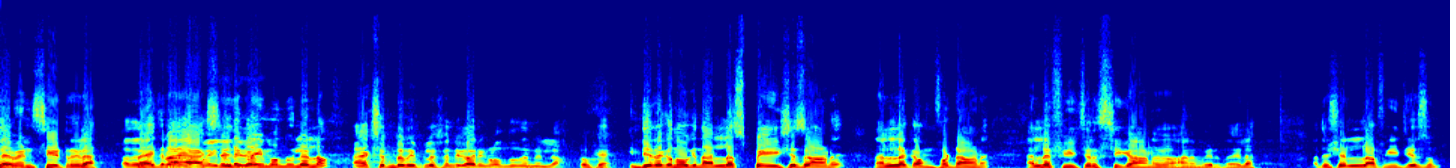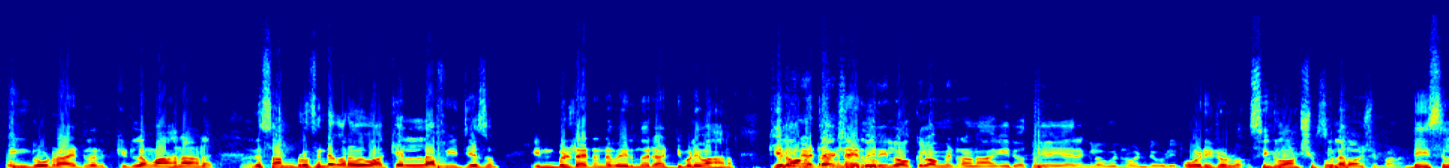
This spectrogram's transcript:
സെവൻ സീറ്റർ ആക്സിഡന്റ് ക്ലെയിം ഒന്നും ഇല്ലല്ലോ ആക്സിഡന്റ് റീപ്ലേസ്മെന്റ് കാര്യങ്ങളൊന്നും തന്നെ ഇല്ല. ഓക്കെ ഇന്ത്യയിലൊക്കെ നോക്കി നല്ല സ്പേഷ്യസ് ആണ് നല്ല കംഫർട്ട് ആണ് നല്ല ഫീച്ചറിസ്റ്റിക് ആണ് വാഹനം വരുന്നത് അല്ലേ? അത്യാവശ്യം എല്ലാ ഫീച്ചേഴ്സും ഇൻക്ലൂഡഡ് ആയിട്ടുള്ള ഒരു കിഡ്ലം വാഹനമാണ്. ഒരു സൺറൂഫിന്റെ കുറവ് ബാക്കി എല്ലാ ഫീച്ചേഴ്സും ഇൻബിൽഡ് ആയിട്ട് തന്നെ വരുന്ന ഒരു അടിപൊളി വാഹനം. കിലോമീറ്റർ വെരി ലോ കിലോമീറ്റർ ആണ്. ആകെ ഇരുപത്തി അയ്യായിരം കിലോമീറ്റർ വണ്ടി ഓടിയിട്ടുള്ളൂ. ഓടിയിട്ടുള്ളൂ സിംഗിൾ ഓൺഷിപ്പ് ഓൺഷിപ്പ് ആണ്. ഡീസൽ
